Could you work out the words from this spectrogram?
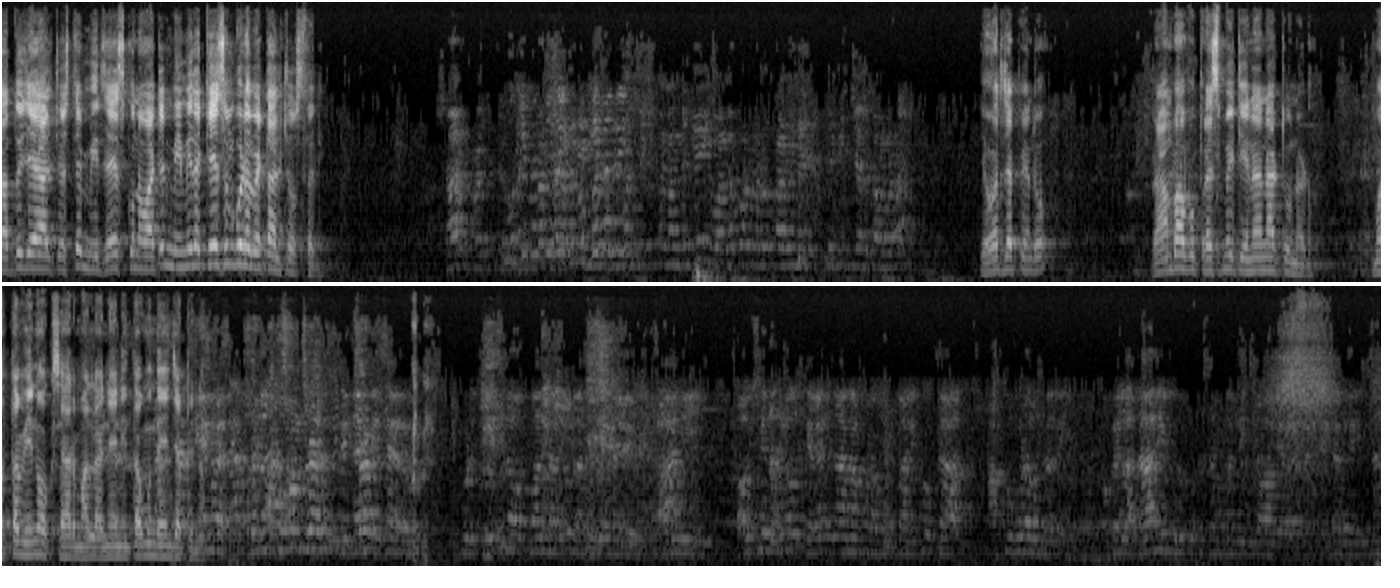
రద్దు చేయాల్సి వస్తే మీరు చేసుకున్న వాటిని మీ మీద కేసులు కూడా పెట్టాల్సి వస్తుంది. ఎవరు చెప్పిండ్రు? రాంబాబు ప్రెస్ మీట్ వినట్టు ఉన్నాడు. మొత్తం విను ఒకసారి మళ్ళీ. నేను ఇంతకుముందు ఏం చెప్పినా ఇప్పుడు చేసిన ఒప్పందాలు రద్దు చేయడం లేదు కానీ భవిష్యత్తులో తెలంగాణ ప్రభుత్వానికి ఒక హక్కు కూడా ఉంటుంది ఒకవేళ అదానీ గ్రూప్కి సంబంధించిన వాళ్ళు ఎవరైనా టెండర్లు ఇచ్చినా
